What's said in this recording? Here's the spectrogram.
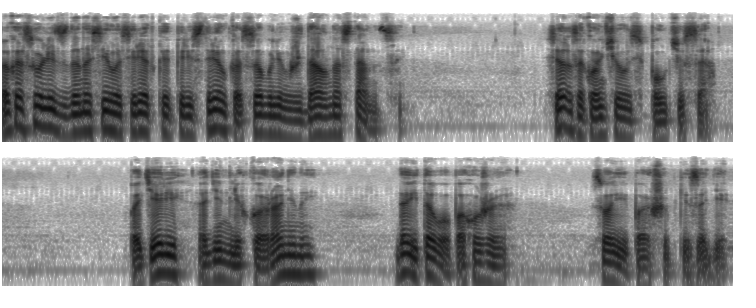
Пока с улиц доносилась редкая перестрелка, Соболев ждал на станции. Все закончилось полчаса. Потери, один легко раненый, да и того, похоже, свои по ошибке задели.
